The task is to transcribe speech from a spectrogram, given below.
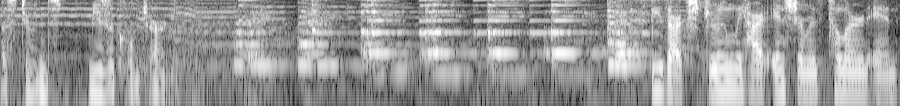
a student's musical journey. These are extremely hard instruments to learn in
